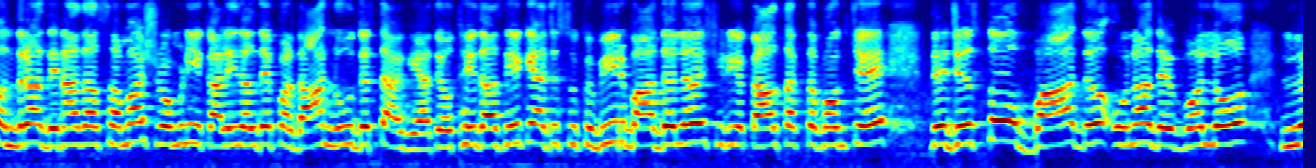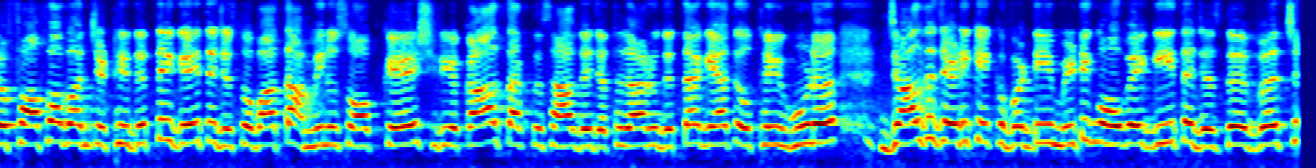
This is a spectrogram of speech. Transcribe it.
15 ਦਿਨਾਂ ਦਾ ਸਮਾਂ ਸ਼੍ਰੋਮਣੀ ਅਕਾਲੀ ਦਲ ਦੇ ਪ੍ਰਧਾਨ ਨੂੰ ਦਿੱਤਾ ਗਿਆ। ਤੇ ਉੱਥੇ ਹੀ ਦੱਸ ਦਈਏ ਕਿ ਅੱਜ ਸੁਖਬੀਰ ਬਾਦਲ ਸ਼੍ਰੀ ਅਕਾਲ ਤਖਤ ਪਹੁੰਚੇ ਤੇ ਜਿਸ ਤੋਂ ਬਾਅਦ ਉਹਨਾਂ ਦੇ ਵੱਲੋਂ ਲਿਫਾਫਾ ਬੰਦ ਚਿੱਠੀ ਦਿੱਤੀ ਗਈ ਤੇ ਜਿਸ ਤੋਂ ਬਾਅਦ ਧਾਮੀ ਨੂੰ ਸੌਂਪ ਕੇ ਸ਼੍ਰੀ ਅਕਾਲ ਤਖਤ ਸਾਹਿਬ ਦੇ ਜਥੇਦਾਰ ਨੂੰ ਦਿੱਤਾ ਗਿਆ ਤੇ ਉੱਥੇ ਹੀ ਹੁਣ ਜਲਦ ਜਿਹੜੀ ਕਿ ਇੱਕ ਵੱਡੀ ਮੀਟਿੰਗ ਹੋਵੇਗੀ ਤੇ ਜਿਸ ਦੇ ਵਿੱਚ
